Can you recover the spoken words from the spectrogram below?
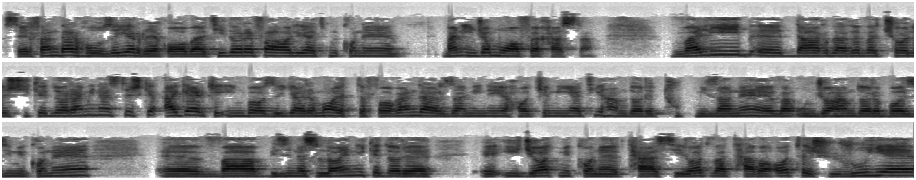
صرفا در حوزه رقابتی داره فعالیت می‌کنه من اینجا موافق هستم. ولی دغدغه و چالشی که دارم این هستش که اگر که این بازیگر ما اتفاقا در زمینه حاکمیتی هم داره توپ می‌زنه و اونجا هم داره بازی می‌کنه و business line ی که داره ایجاد می‌کنه تاثیرات و تبعاتش روی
